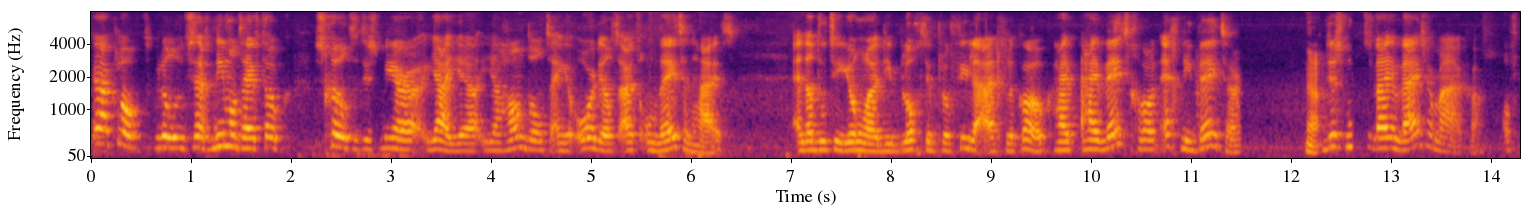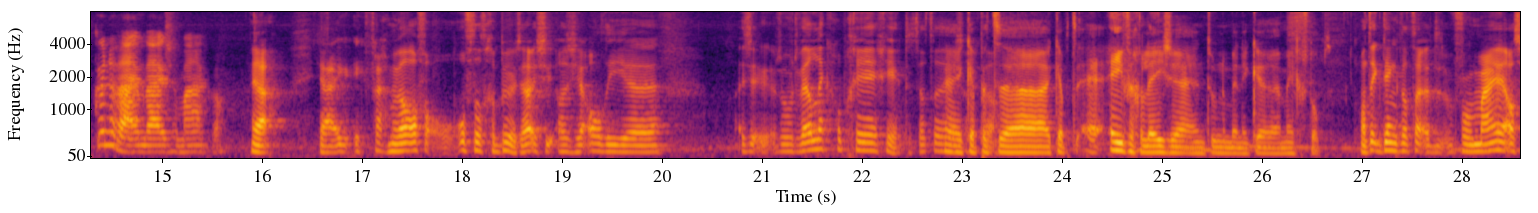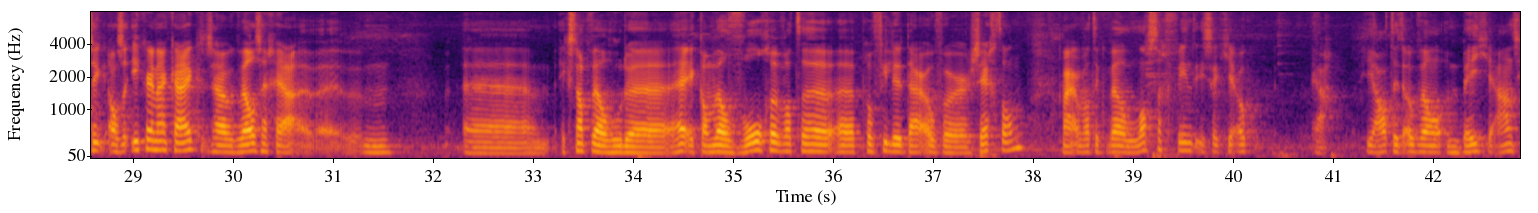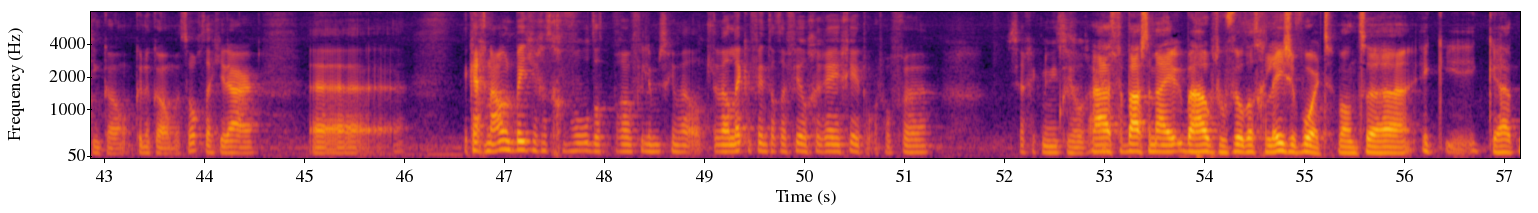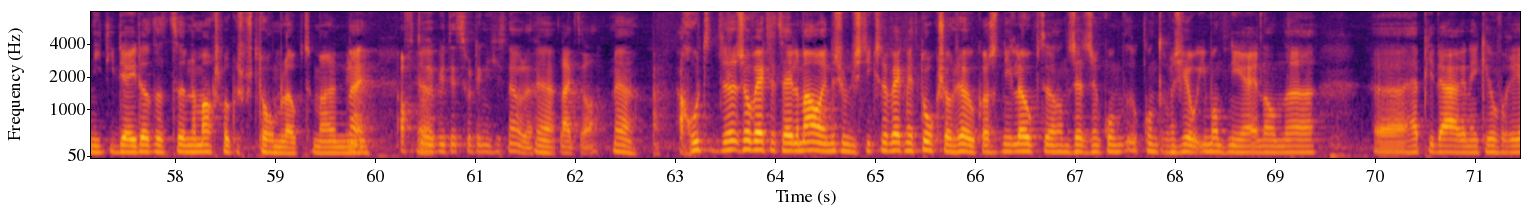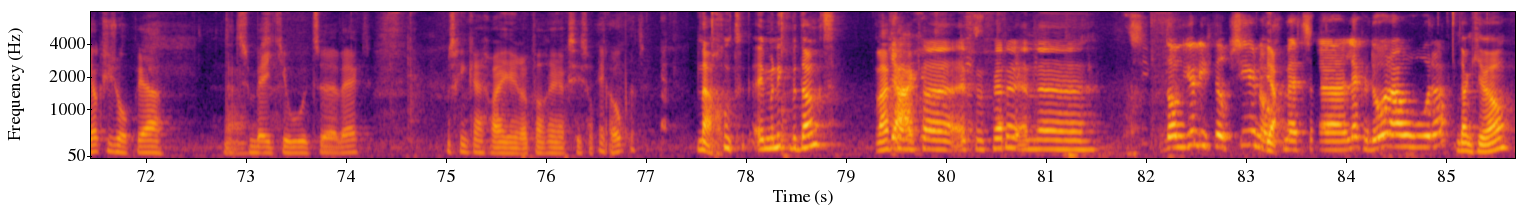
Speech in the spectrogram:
Ja, klopt. Ik bedoel, zegt, niemand heeft ook schuld. Het is meer, ja, je, je handelt en je oordeelt uit onwetendheid. En dat doet die jongen, die blogt in profielen eigenlijk ook. Hij, hij weet gewoon echt niet beter. Ja. Dus moeten wij hem wijzer maken? Of kunnen wij hem wijzer maken? ja. ja ik, ik vraag me wel af of dat gebeurt. Hè? Als, je, als je al die... eh, als je, er wordt wel lekker op gereageerd. Dat, eh, Nee, zag ik, heb wel. het, eh, ik heb het eh, even gelezen en toen ben ik er eh, mee gestopt. Want ik denk dat er, voor mij, als ik, als ik er naar kijk, zou ik wel zeggen, ja, eh, mm, eh, ik snap wel hoe de, hè, ik kan wel volgen wat de eh, profielen daarover zegt dan. Maar wat ik wel lastig vind, is dat je ook, je had dit ook wel een beetje aanzien komen, kunnen komen, toch? Dat je daar, eh, ik krijg nou een beetje het gevoel dat profielen misschien wel, wel lekker vindt dat er veel gereageerd wordt. Of eh, zeg ik nu iets heel Nou, het raars? verbaasde mij überhaupt hoeveel dat gelezen wordt. Want eh, ik, ik had niet het idee dat het normaal gesproken storm loopt. Maar nu, nee, af en toe ja. heb je dit soort dingetjes nodig, Ja. lijkt wel. Ja. Maar goed, de- zo werkt het helemaal in de journalistiek. Zo werkt met talkshows ook. Als het niet loopt, dan zetten ze een con- controversieel iemand neer. En dan heb je daar in één keer heel veel reacties op. Ja, dat Ja. is een beetje hoe het eh, werkt. Misschien krijgen wij hier ook wel reacties op. Ik hoop het. Nou goed, hey Monique, bedankt. Wij Ja, gaan nog eh, even verder en eh, Dan jullie veel plezier nog Ja. met eh, lekker doorhouden. dankjewel.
